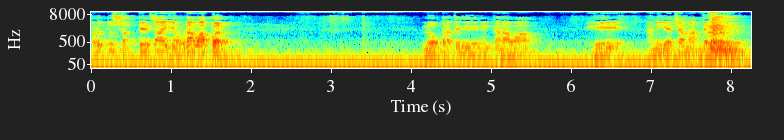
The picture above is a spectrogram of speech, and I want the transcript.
परंतु सत्तेचा एवढा वापर लोकप्रतिनिधींनी करावा हे आणि याच्या माध्यमातून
